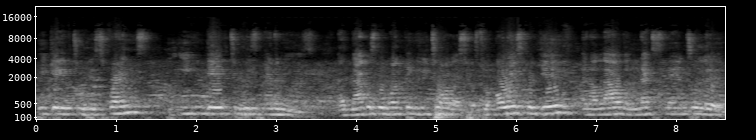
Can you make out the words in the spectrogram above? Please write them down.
he gave to his friends, he even gave to his enemies. And that was the one thing he taught us, was to always forgive and allow the next man to live.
